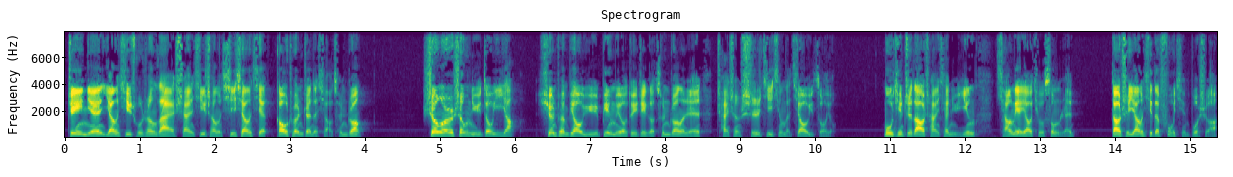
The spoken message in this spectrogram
这一年，杨希出生在陕西省西乡县高川镇的小村庄，生儿生女都一样。宣传标语并没有对这个村庄的人产生实际性的教育作用。母亲知道产下女婴，强烈要求送人，倒是杨希的父亲不舍，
